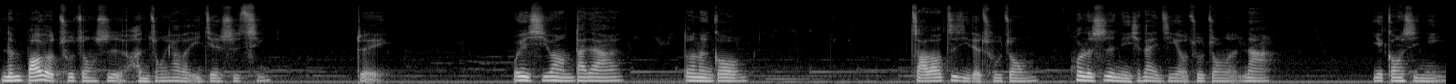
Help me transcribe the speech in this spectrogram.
能保有初衷是很重要的一件事情。对，我也希望大家都能够。找到自己的初衷，或者是你现在已经有初衷了，那也恭喜你，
